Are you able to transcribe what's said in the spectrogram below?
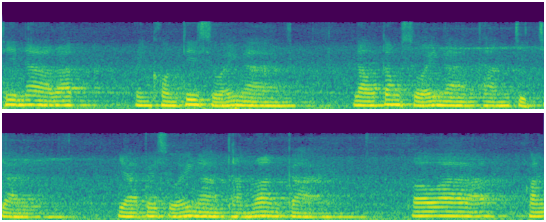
ที่น่ารัก เป็นคนที่สวยงาม เราต้องสวยงามทางจิตใจ อย่าไปสวยงามทางร่างกาย เพราะว่าความ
